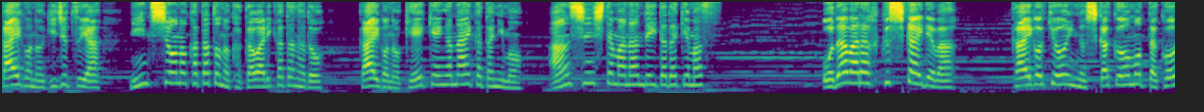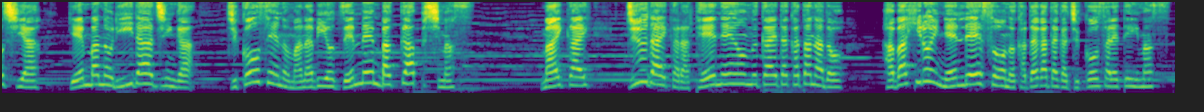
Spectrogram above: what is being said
介護の技術や認知症の方との関わり方など、介護の経験がない方にも安心して学んでいただけます。小田原福祉会では、介護教員の資格を持った講師や現場のリーダー陣が受講生の学びを全面バックアップします。毎回10代から定年を迎えた方など幅広い年齢層の方々が受講されています。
